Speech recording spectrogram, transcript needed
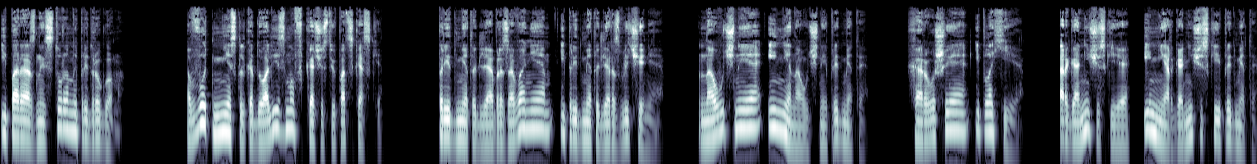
и по разные стороны при другом. Вот несколько дуализмов в качестве подсказки. Предметы для образования и предметы для развлечения. Научные и ненаучные предметы. Хорошие и плохие. Органические и неорганические предметы.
